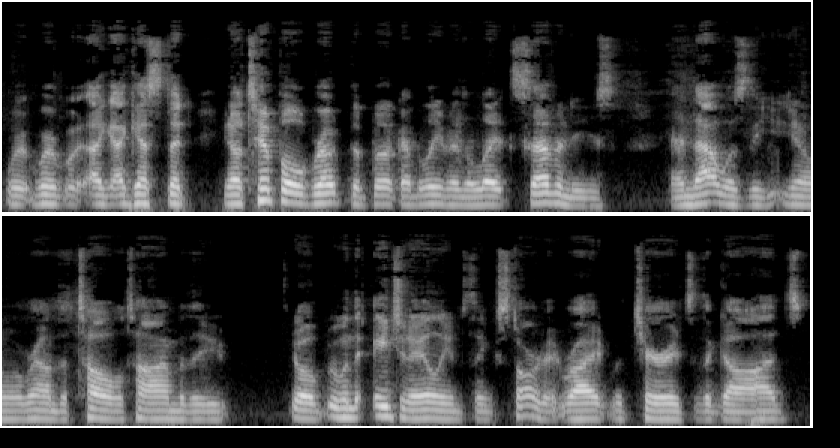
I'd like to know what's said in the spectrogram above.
We're, we're, I I guess that you know Temple wrote the book, I believe, in the late seventies, and that was the you know around the total time of the you know when the ancient aliens thing started, right? With chariots of the gods,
